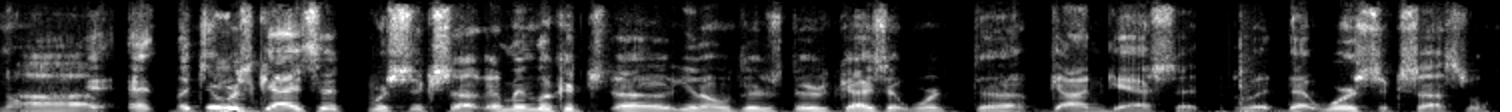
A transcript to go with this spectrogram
No, uh, and, but there you, was guys that were successful. I mean, look at uh, you know, there's there's guys that weren't uh, gone gas that that were successful.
